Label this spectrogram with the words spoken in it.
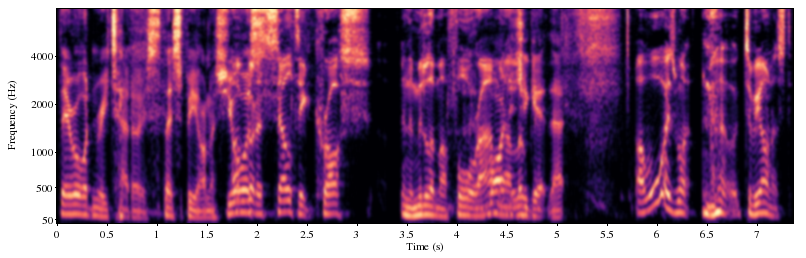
they're ordinary tattoos, let's be honest. I've got a Celtic cross in the middle of my forearm. why did you get that? I've always want to be honest.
